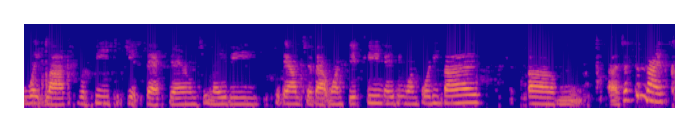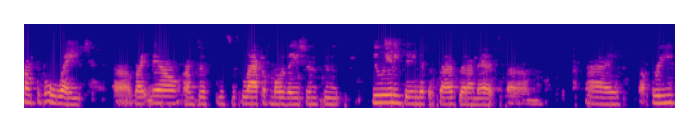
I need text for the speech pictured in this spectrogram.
weight loss would be to get back down to maybe get down to about 150, maybe 145 um, uh, just a nice, comfortable weight. Uh, right now, I'm just it's just lack of motivation to do anything at the size that I'm at. Um, I about three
